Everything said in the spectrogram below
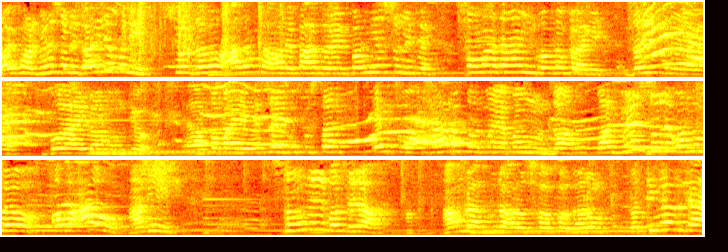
है परमेश्वरले जहिले पनि त्यो जब आदमका हले पाप गरे परमेश्वरले चाहिँ समाधान गर्नको लागि जहिले पनि बोलाइरहनुहुन्थ्यो। तपाईँले यसैको पुस्तक एकको अठार यहाँ पाउनुहुन्छ परमेश्वरले भन्नुभयो अब आऊ हामी सँगै बसेर हाम्रा कुराहरू छलफल गरौँ र तिमीहरूका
